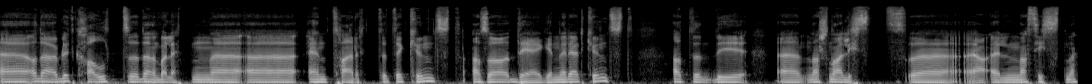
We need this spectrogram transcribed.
Eh, og det har jo blitt kalt eh, denne balletten uh, entartete kunst, altså degenerert kunst. At de uh, nasjonalist... eh, ja, eller nazistene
